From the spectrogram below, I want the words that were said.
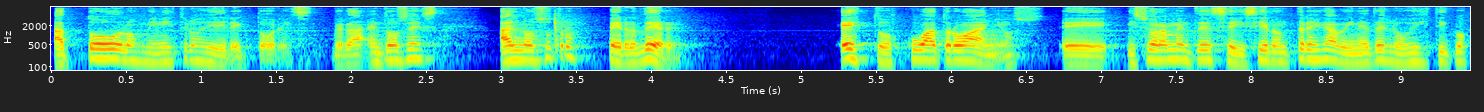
a todos los ministros y directores, ¿verdad? Entonces, al nosotros perder estos cuatro años eh, y solamente se hicieron tres gabinetes logísticos,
